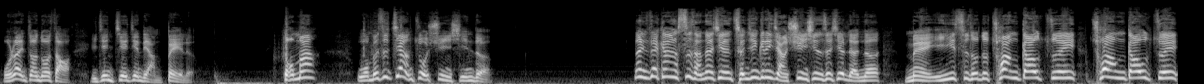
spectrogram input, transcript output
我让你赚多少？已经接近两倍了，懂吗？我们是这样做讯息的。那你再看看市场那些人曾经跟你讲讯息的这些人呢？每一次都是创高追，创高追，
